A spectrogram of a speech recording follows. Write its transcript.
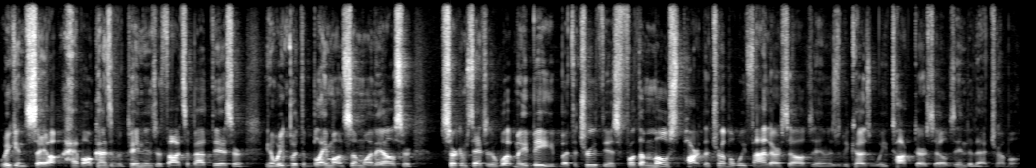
we can say, have all kinds of opinions or thoughts about this, or you know, we can put the blame on someone else or circumstances or what may be. But the truth is, for the most part, the trouble we find ourselves in is because we talked ourselves into that trouble.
